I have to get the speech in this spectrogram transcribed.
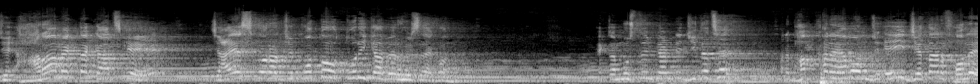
যে হারাম একটা কাজকে জায়েজ করার যে কত তরিকা বের হয়েছে এখন। একটা মুসলিম কান্ট্রি জিতেছে মানে ভাবখানা এমন যে এই জেতার ফলে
